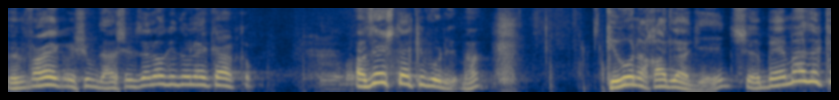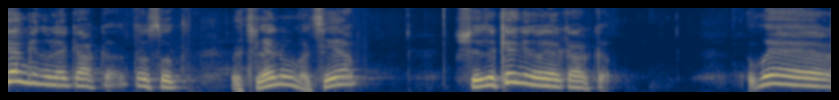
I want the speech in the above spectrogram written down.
ומפרק משום דש אם זה לא גידולי קרקע. אז יש שתי כיוונים, מה? כיוון אחד להגיד שבהמה זה כן גידולי קרקע. תוספות אצלנו מציע שזה כן גידולי קרקע. הוא אומר,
